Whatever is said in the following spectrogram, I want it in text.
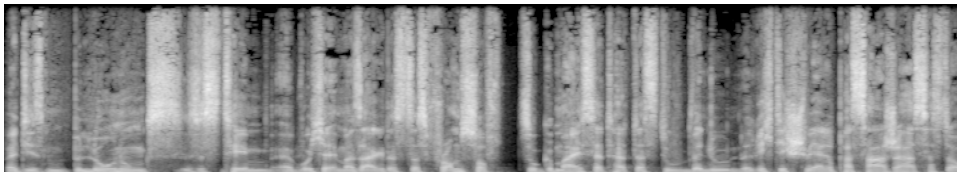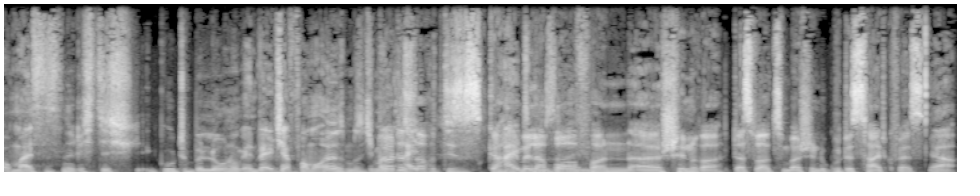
bei diesem Belohnungssystem, äh, wo ich ja immer sage, dass das FromSoft so gemeistert hat, dass du, wenn du eine richtig schwere Passage hast, hast du auch meistens eine richtig gute Belohnung. In welcher Form auch immer, das muss ich Du mal hattest auch dieses geheime Item Labor sein. von äh, Shinra. Das war zum Beispiel eine gute Sidequest. Ja,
